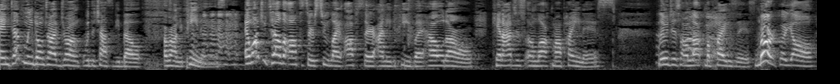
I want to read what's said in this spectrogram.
and definitely don't drive drunk with a chastity belt around your penis. and why don't you tell the officers too, like, officer, I need to pee, but hold on, can I just unlock my penis? Let me just unlock my penis. America, y'all.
